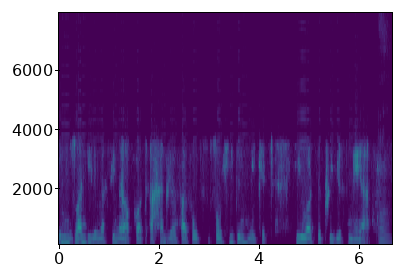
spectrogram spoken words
Mzwandile Masina got 105 votes, so he didn't make it. He was the previous mayor. Mm.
